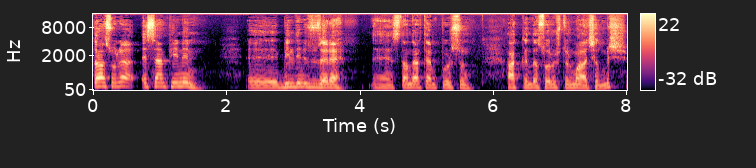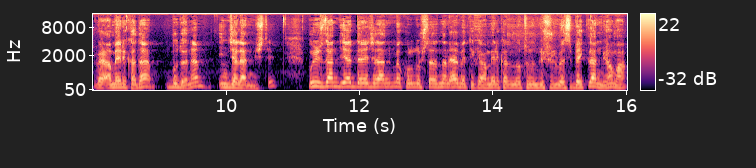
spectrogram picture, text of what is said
Daha sonra S&P'nin e, bildiğiniz üzere e, Standard Poor's'un hakkında soruşturma açılmış ve Amerika'da bu dönem incelenmişti. Bu yüzden diğer derecelendirme kuruluşlarından elbette ki Amerika'nın notunun düşürülmesi beklenmiyor ama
